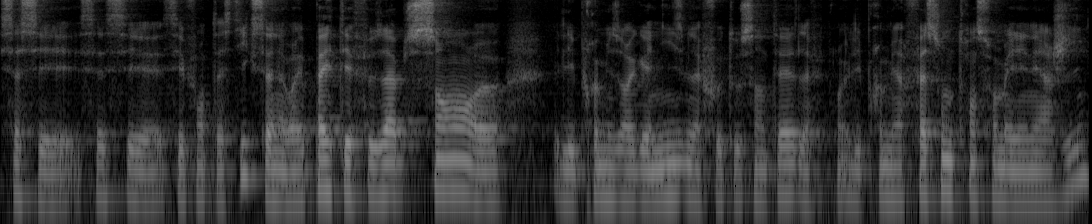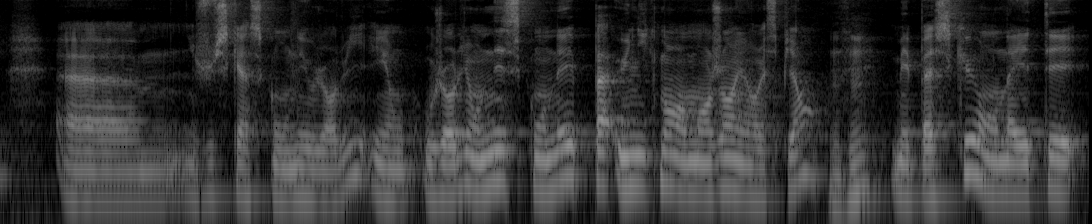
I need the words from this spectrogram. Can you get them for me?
Ça, c'est fantastique. Ça n'aurait pas été faisable sans euh, les premiers organismes, la photosynthèse, les premières façons de transformer l'énergie, euh, jusqu'à ce qu'on est aujourd'hui. Et aujourd'hui, on est ce qu'on est, pas uniquement en mangeant et en respirant, mm-hmm. mais parce qu'on a été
